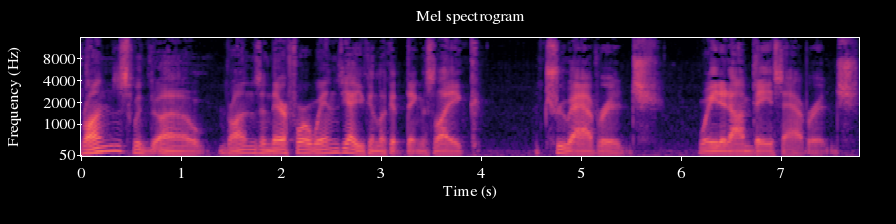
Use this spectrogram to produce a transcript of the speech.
runs, with uh, runs and therefore wins? Yeah, you can look at things like true average, weighted on base average.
